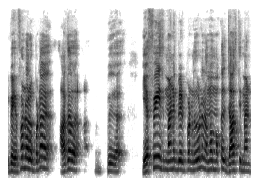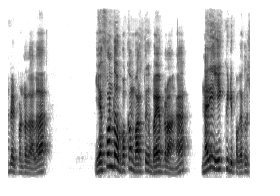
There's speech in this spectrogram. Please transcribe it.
இப்போ எஃப் ஒன் டோல போட்டால் அதை எஃப்ஐஎஸ் மேனிப்புலேட் பண்ணுறத விட நம்ம மக்கள் ஜாஸ்தி மேனிப்புலேட் பண்ணுறதால எஃப் ஒன் டோ பக்கம் வரத்துக்கு பயப்படுறாங்க. நிறைய ஈக்விட்டி பக்கத்தில்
